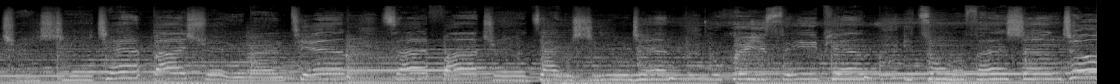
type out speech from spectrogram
全世界白雪满天，才发觉在我心间有回忆碎片。一做梦翻身就。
